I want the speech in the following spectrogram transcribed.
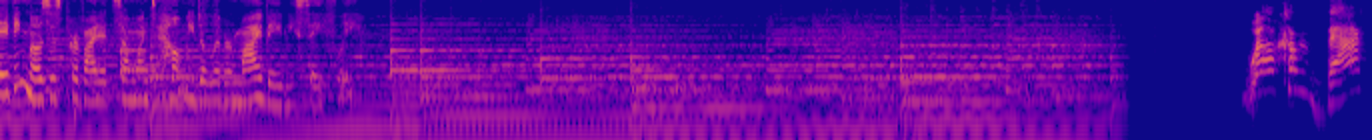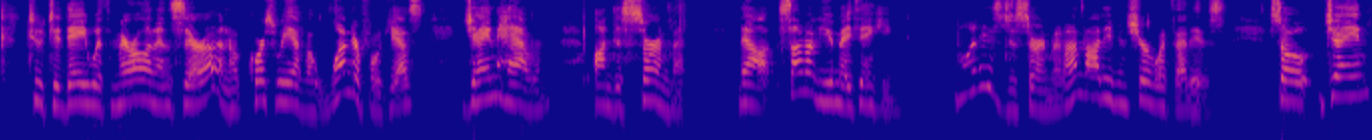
Saving Moses provided someone to help me deliver my baby safely. Welcome back to Today with Marilyn and Sarah. And of course, we have a wonderful guest, Jane Hamon, on discernment. Now, some of you may thinking, what is discernment? I'm not even sure what that is. So, Jane,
